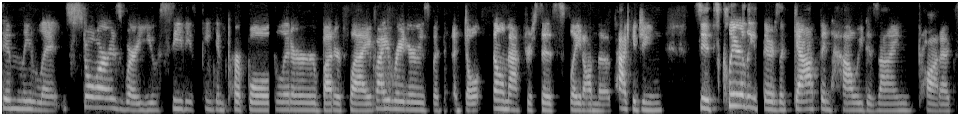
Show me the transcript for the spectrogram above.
dimly lit stores where you see these pink and purple glitter butterfly vibrators with adult film actresses displayed on the packaging. So it's clearly there's a gap in how we design products,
